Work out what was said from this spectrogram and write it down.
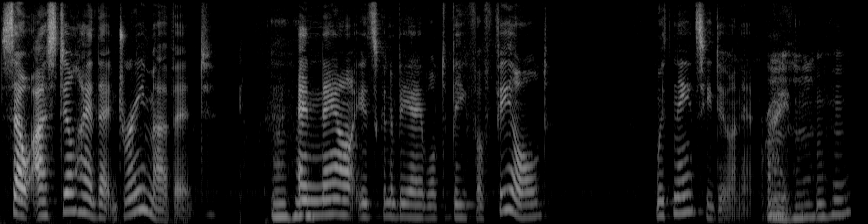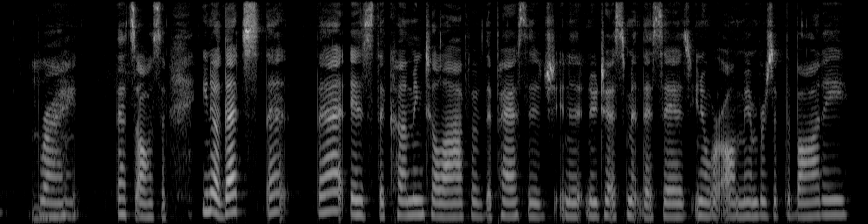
So I still had that dream of it. Mm-hmm. And now it's going to be able to be fulfilled with Nancy doing it. Right. hmm Right. That's awesome. You know, that's that that is the coming to life of the passage in the New Testament that says, you know, we're all members of the body,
